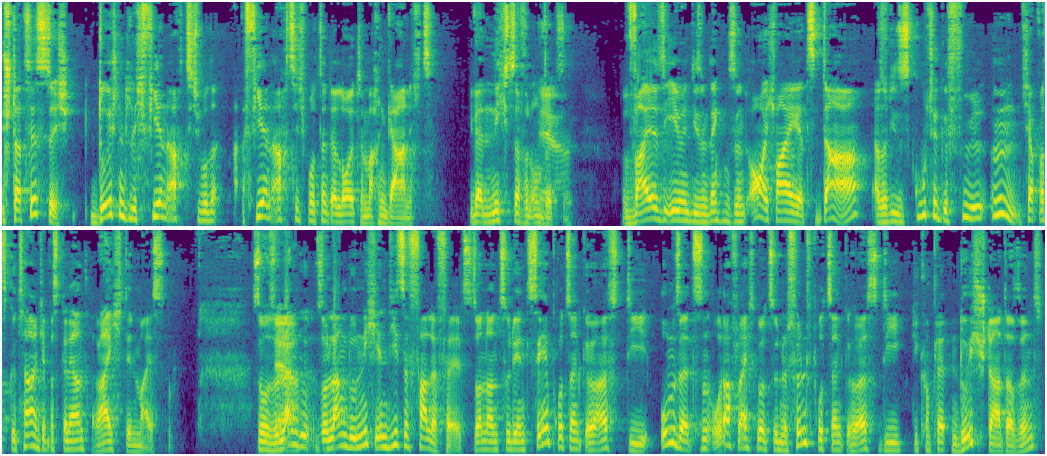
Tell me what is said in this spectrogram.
statistisch durchschnittlich 84 84 Prozent der Leute machen gar nichts. Die werden nichts davon umsetzen. Ja. Weil sie eben in diesem Denken sind, oh, ich war ja jetzt da, also dieses gute Gefühl, hm, ich habe was getan, ich habe was gelernt, reicht den meisten. So, solange, ja. du, solange du nicht in diese Falle fällst, sondern zu den 10% gehörst, die umsetzen oder vielleicht sogar zu den 5% gehörst, die die kompletten Durchstarter sind,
